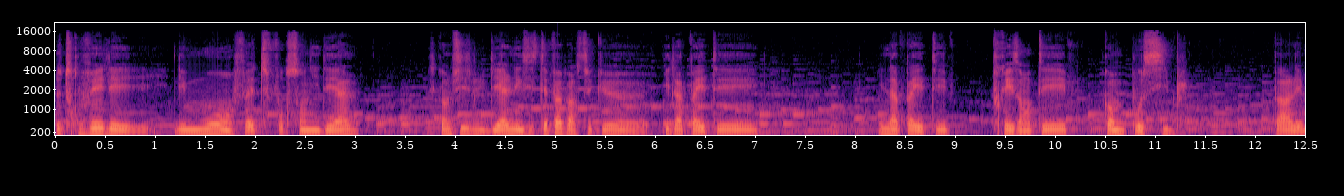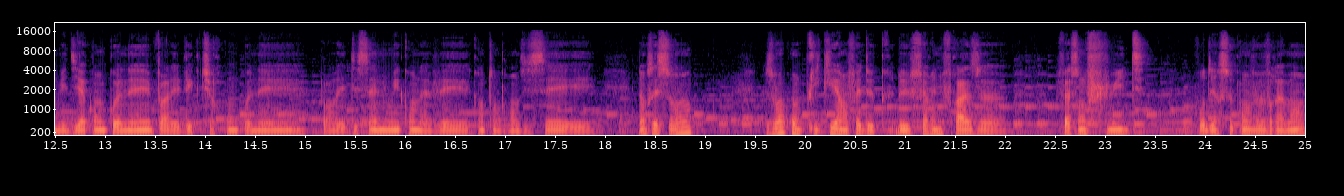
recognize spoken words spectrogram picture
de, trouver les, mots en fait pour son idéal. C'est comme si l'idéal n'existait pas parce que euh, il n'a pas été il n'a pas été présenté comme possible par les médias qu'on connaît, par les lectures qu'on connaît, par les dessins animés qu'on avait quand on grandissait. Donc c'est souvent, souvent compliqué en fait de, de faire une phrase euh, de façon fluide pour dire ce qu'on veut vraiment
